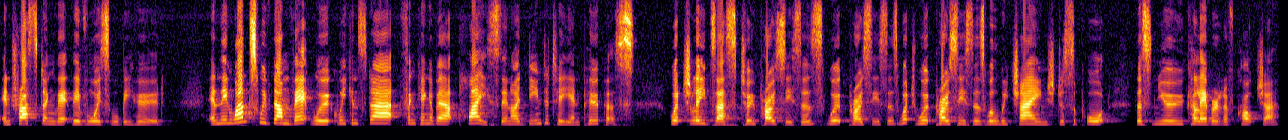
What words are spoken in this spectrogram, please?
and trusting that their voice will be heard? And then once we've done that work, we can start thinking about place and identity and purpose, which leads us to processes, work processes. Which work processes will we change to support this new collaborative culture?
